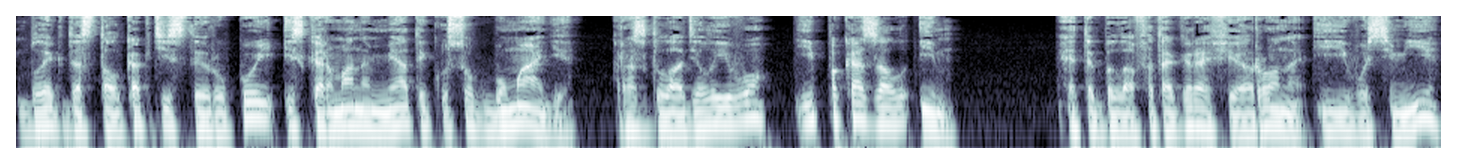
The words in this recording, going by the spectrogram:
Блэк достал когтистой рукой из кармана мятый кусок бумаги, разгладил его и показал им. Это была фотография Рона и его семьи,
